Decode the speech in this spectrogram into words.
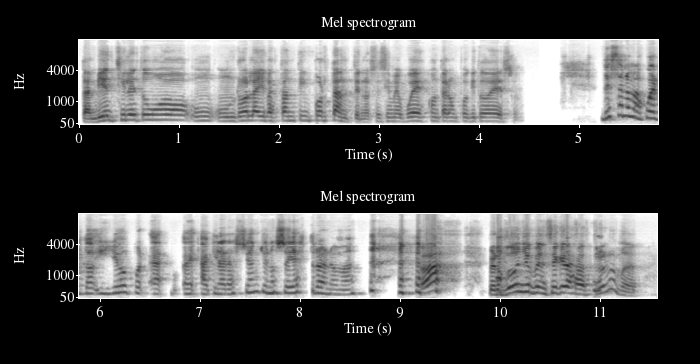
también Chile tuvo un, un rol ahí bastante importante. No sé si me puedes contar un poquito de eso. De eso no me acuerdo. Y yo, por aclaración, yo no soy astrónoma. Ah, perdón, yo pensé que eras astrónoma.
